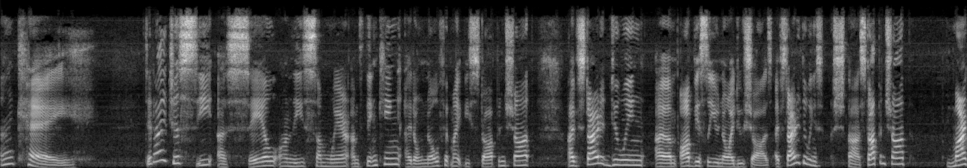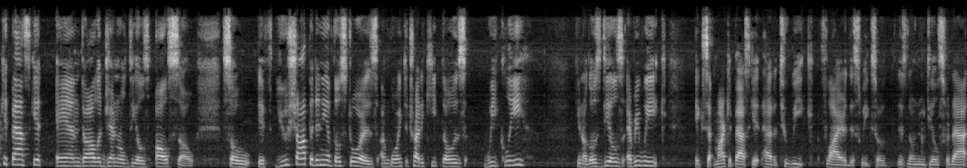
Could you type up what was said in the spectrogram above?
Okay. Did I just see a sale on these somewhere? I'm thinking, I don't know if it might be Stop and Shop. I've started doing, um, obviously you know I do Shaw's. I've started doing uh, Stop and Shop, Market Basket, and Dollar General deals also. So if you shop at any of those stores, I'm going to try to keep those weekly, you know, those deals every week, except Market Basket had a two-week flyer this week, so there's no new deals for that.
